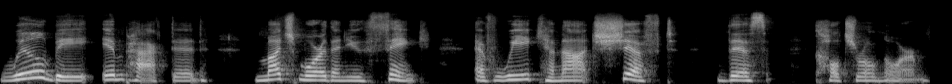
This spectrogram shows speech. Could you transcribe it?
will be impacted much more than you think if we cannot shift this cultural norm.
